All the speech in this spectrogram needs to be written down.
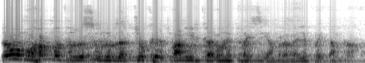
তো মোহাম্মদুর রসুল্লাহ চোখের পানির কারণে পাইছি আমরা, নাইলে পাইতাম না।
